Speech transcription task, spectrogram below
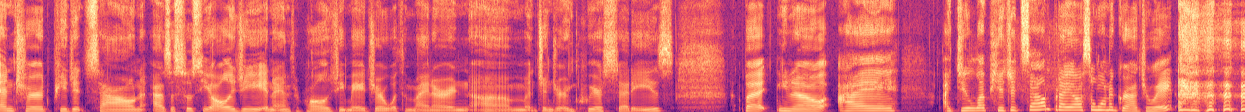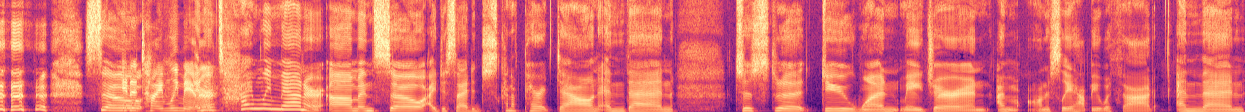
entered Puget Sound as a sociology and anthropology major with a minor in um, gender and queer studies. But, you know, I. I do love Puget Sound, but I also want to graduate. so In a timely manner. In a timely manner. Um, and so I decided to just kind of pare it down and then just to do one major. And I'm honestly happy with that. And then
